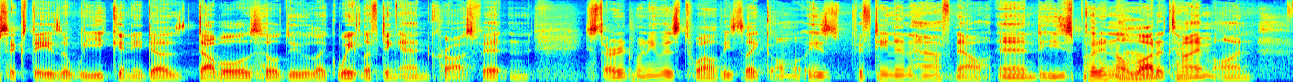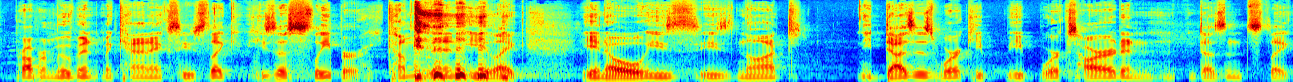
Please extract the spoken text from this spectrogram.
six days a week and he does doubles he'll do like weightlifting and crossfit and he started when he was 12 he's like almost he's 15 and a half now and he's put in a wow, lot of time on proper movement mechanics he's like he's a sleeper he comes in he like you know he's he's not he does his work he, he works hard and doesn't like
